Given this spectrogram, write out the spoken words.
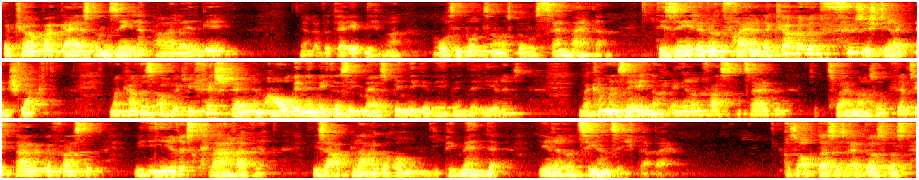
weil Körper, Geist und Seele parallel gehen. Ja, da wird ja eben nicht nur Rosenbund, sondern das Bewusstsein weiter. Die Seele wird freier, der Körper wird physisch direkt entschlackt. Man kann das auch wirklich feststellen im Auge, nämlich da sieht man ja das Bindegewebe in der Iris. Und da kann man sehen, nach längeren Fastenzeiten, ich habe zweimal so 40 Tage gefastet, wie die Iris klarer wird. Diese Ablagerungen, die Pigmente, die reduzieren sich dabei. Also auch das ist etwas, was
